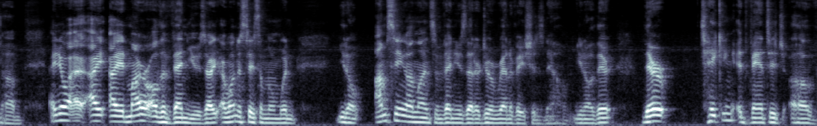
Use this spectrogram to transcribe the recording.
right. um and you know I, I, I admire all the venues. I, I want to say something when you know i'm seeing online some venues that are doing renovations now. You know they're they're taking advantage of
